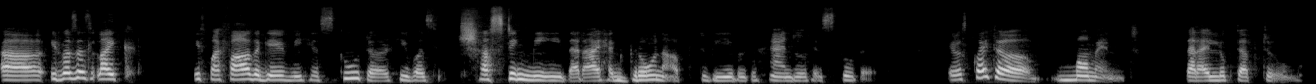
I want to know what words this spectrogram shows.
uh, it was like if my father gave me his scooter, he was trusting me that I had grown up to be able to handle his scooter. It was quite a moment that I looked up to.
